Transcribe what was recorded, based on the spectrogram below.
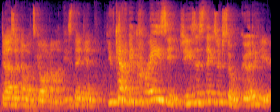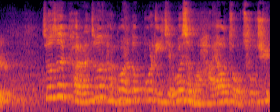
doesn't know what's going on. He's thinking, you've got to be crazy. Jesus, things are so good here. 就是可能就是很多人都不理解为什么还要走出去，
